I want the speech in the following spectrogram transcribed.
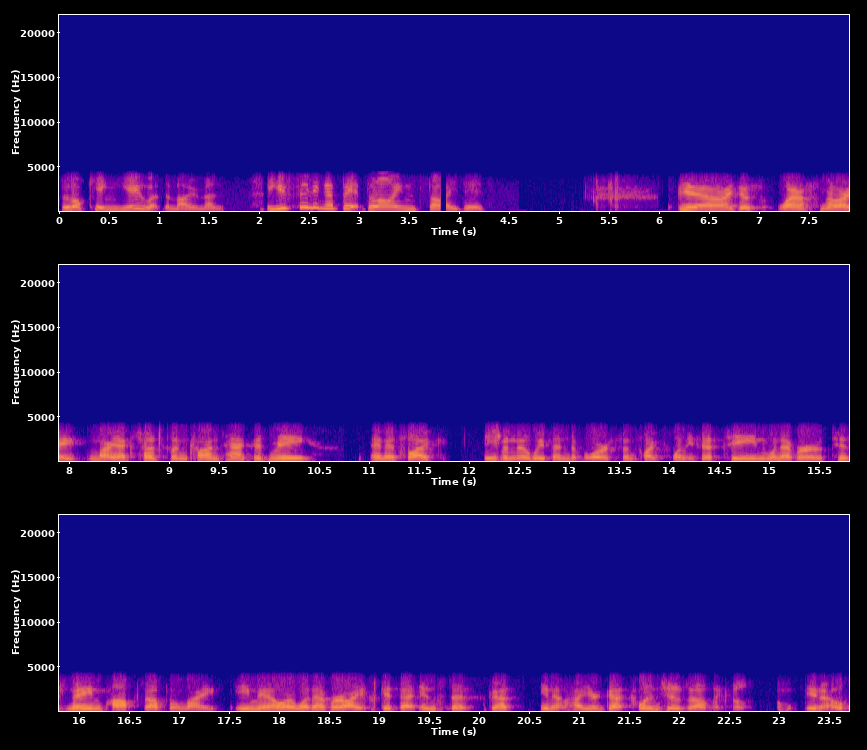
blocking you at the moment. Are you feeling a bit blindsided? Yeah, I just last night my ex-husband contacted me, and it's like even though we've been divorced since like 2015, whenever his name pops up on my email or whatever, I get that instant gut, you know, how your gut clenches up, like, oh, you know,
